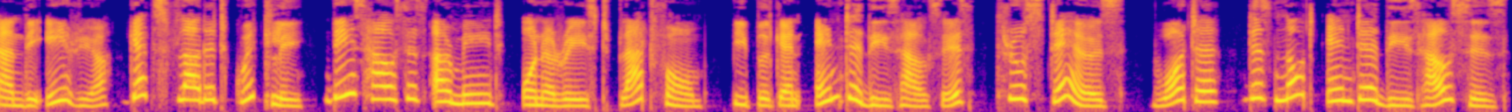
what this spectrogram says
and the area gets flooded quickly. These houses are made on a raised platform. People can enter these houses through stairs. Water does not enter these houses.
